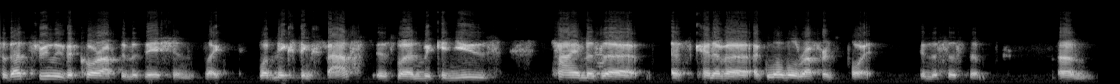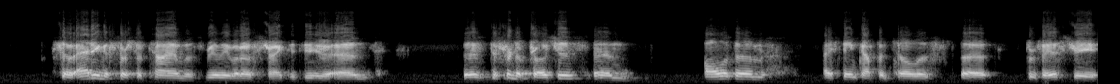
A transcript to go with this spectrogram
So that's really the core optimization. Like what makes things fast is when we can use time as a as kind of a, a global reference point in the system. Um, so adding a source of time was really what I was trying to do, and there's different approaches, and all of them, I think, up until this the proof of history,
